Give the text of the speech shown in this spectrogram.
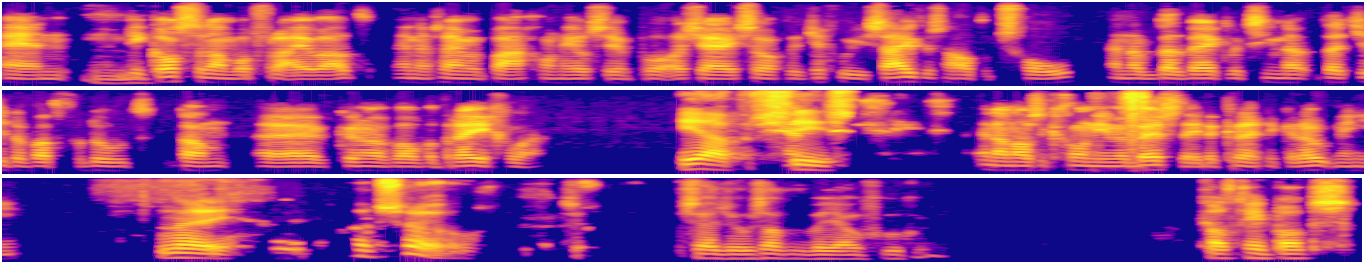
En Mhm. die kosten dan wel vrij wat. En dan zijn mijn pa gewoon heel simpel. Als jij zorgt dat je goede cijfers haalt op school. En ook daadwerkelijk zien dat, dat je er wat voor doet. Dan eh, kunnen we wel wat regelen. Ja, precies. En dan als ik gewoon niet mijn best deed, dan kreeg ik er ook niet. Nee. Oh, zo. Sergio, hoe zat het bij jou vroeger? Ik had geen paps.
